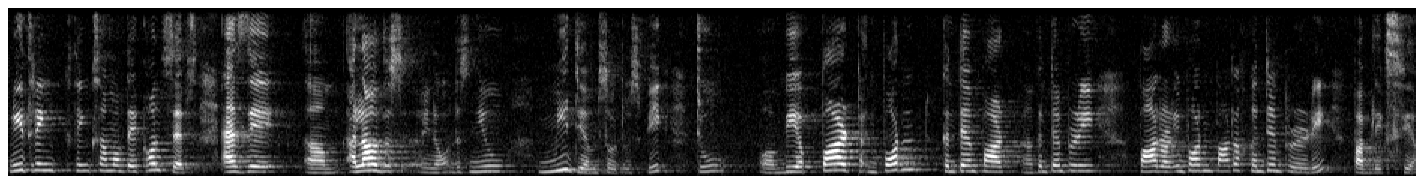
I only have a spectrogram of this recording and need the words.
rethink think some of their concepts as they um, allow this you know this new medium so to speak to uh, be a part important contem part, uh, contemporary part or important part of contemporary public sphere.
